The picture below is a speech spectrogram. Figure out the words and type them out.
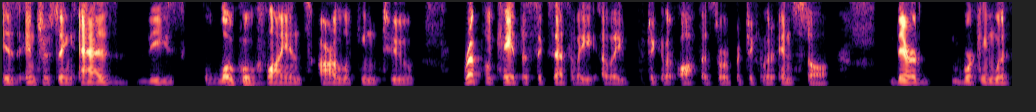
is interesting as these local clients are looking to replicate the success of a, of a particular office or a particular install they're working with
